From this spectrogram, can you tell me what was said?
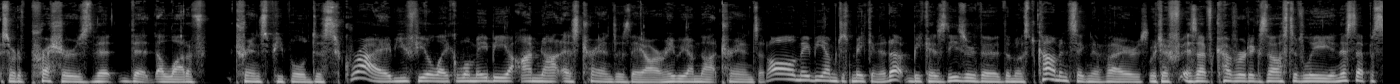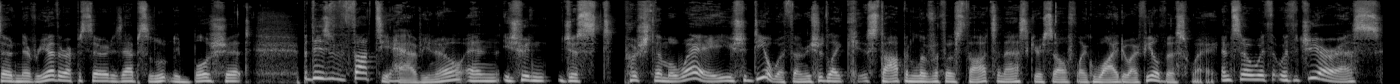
sort of pressures that, that a lot of trans people describe, you feel like, well, maybe I'm not as trans as they are. Maybe I'm not trans at all. Maybe I'm just making it up because these are the, the most common signifiers, which, I've, as I've covered exhaustively in this episode and every other episode, is absolutely bullshit. But these are the thoughts you have, you know, and you shouldn't just push them away. You should deal with them. You should like stop and live with those thoughts and ask yourself, like, why do I feel this way? And so with with GRS,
